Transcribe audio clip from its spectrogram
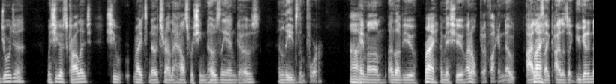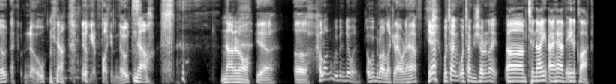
Georgia, when she goes to college, she writes notes around the house where she knows LeeAnn goes and leaves them for her. Uh, hey, mom, I love you. Right. I miss you. I don't get a fucking note. Ila's Right. like, Ila's like, you get a note? I go, no, No. we don't get fucking notes. No. Not at all. Yeah. Uh, how long have we been doing? Oh, we've been on like an hour and a half. Yeah. What time? What time do you show tonight? Um, tonight I have eight o'clock.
